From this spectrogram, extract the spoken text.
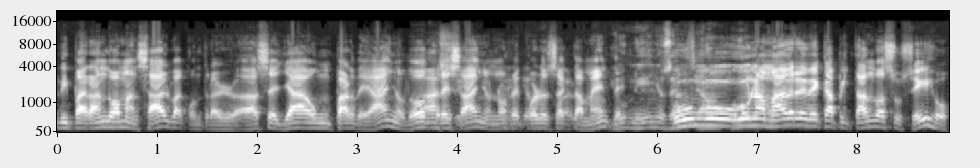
disparando a mansalva contra hace ya un par de años, dos, ah, tres años, no recuerdo exactamente. un niño una madre decapitando a sus hijos.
